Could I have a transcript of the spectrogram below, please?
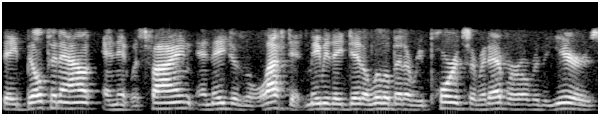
they built it out, and it was fine, and they just left it. Maybe they did a little bit of reports or whatever over the years,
